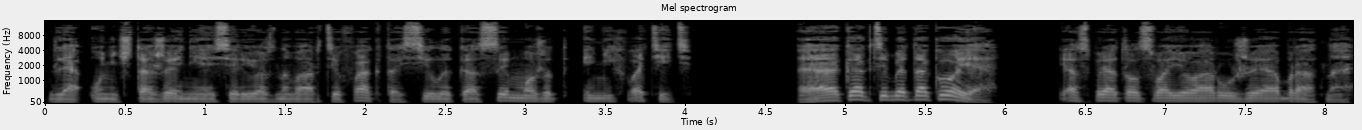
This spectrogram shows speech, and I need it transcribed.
Для уничтожения серьезного артефакта силы косы может и не хватить. «А как тебе такое?» Я спрятал свое оружие обратно,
